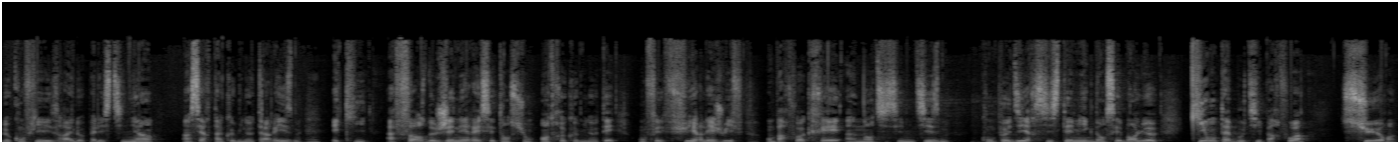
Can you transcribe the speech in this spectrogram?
le conflit israélo-palestinien, un certain communautarisme, mm. et qui, à force de générer ces tensions entre communautés, ont fait fuir les juifs, ont parfois créé un antisémitisme qu'on peut dire systémique dans ces banlieues, qui ont abouti parfois sur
